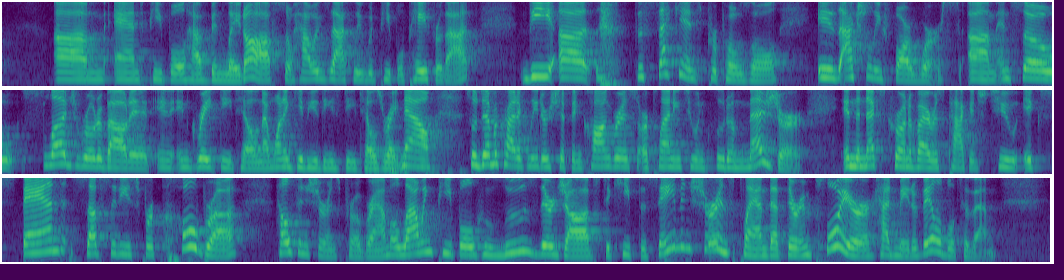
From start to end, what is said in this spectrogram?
Um, and people have been laid off. So, how exactly would people pay for that? The, uh, the second proposal is actually far worse. Um, and so Sludge wrote about it in, in great detail, and I want to give you these details right now. So, Democratic leadership in Congress are planning to include a measure in the next coronavirus package to expand subsidies for COBRA health insurance program, allowing people who lose their jobs to keep the same insurance plan that their employer had made available to them.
